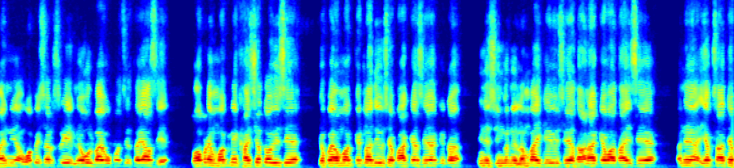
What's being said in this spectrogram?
માન્ય ઓફિસર શ્રી મેહુલભાઈ ઉપસ્થિત થયા છે. તો આપણે મગની ખાસિયતો વિશે કે ભાઈ આ મગ કેટલા દિવસે પાકે છે, કેટલા, એની સિંગની લંબાઈ કેવી છે, દાણા કેવા થાય છે અને એક સાથે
